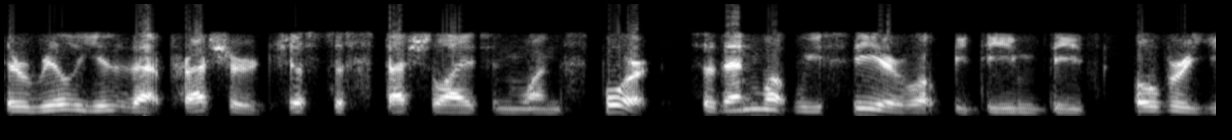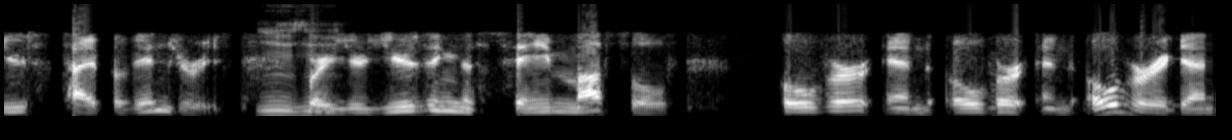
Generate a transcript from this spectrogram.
there really is that pressure just to specialize in one sport. So then what we see are what we deem these overuse type of injuries, mm-hmm. where you're using the same muscles over and over and over again,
